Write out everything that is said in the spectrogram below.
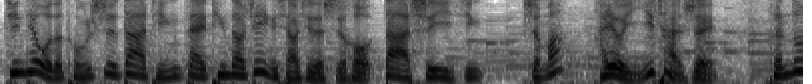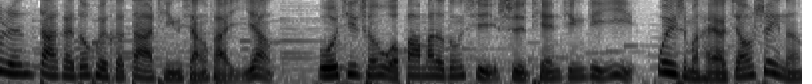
今天我的同事大婷在听到这个消息的时候大吃一惊，什么还有遗产税？很多人大概都会和大婷想法一样，我继承我爸妈的东西是天经地义，为什么还要交税呢？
